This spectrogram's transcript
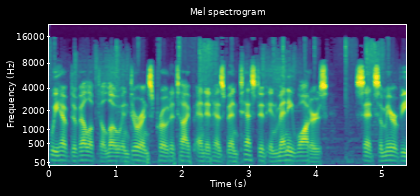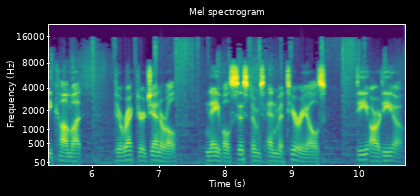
We have developed a low-endurance prototype and it has been tested in many waters, said Samir V. Kamat, Director General, Naval Systems and Materials, DRDO.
